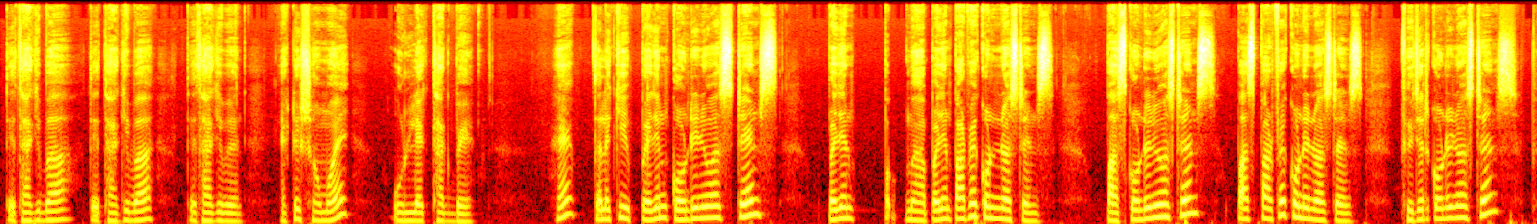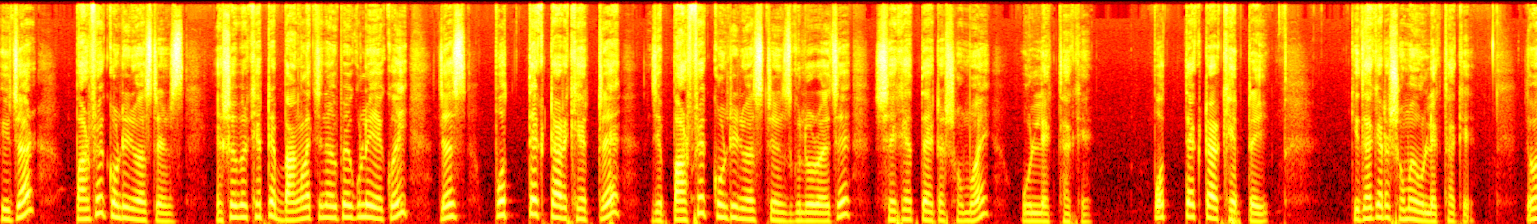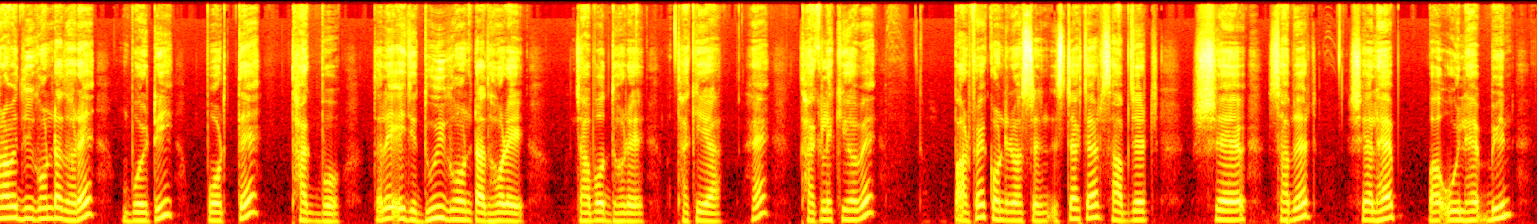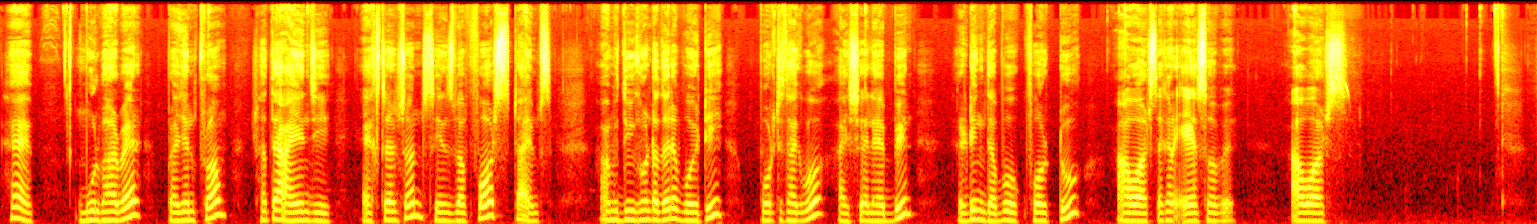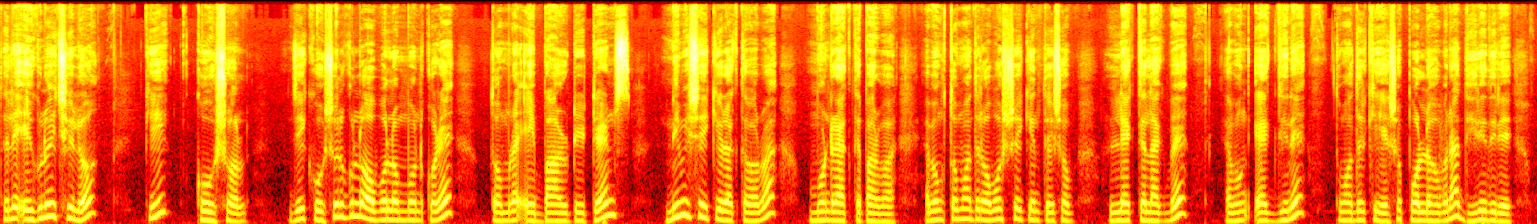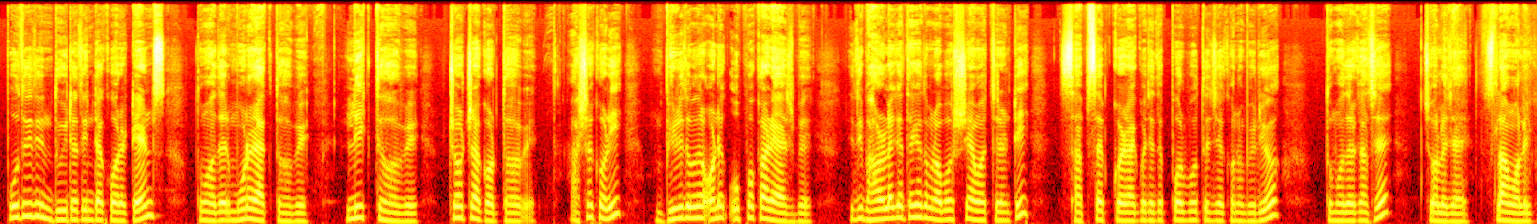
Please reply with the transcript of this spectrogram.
তে থাকিবা তে থাকিবা, তে থাকিবেন। একটি সময় উল্লেখ থাকবে। হ্যাঁ তাহলে কি? Present continuous tense present present perfect continuous tense past continuous tense past perfect continuous tense future continuous tense future perfect continuous tense এসবের ক্ষেত্রে বাংলা চেনার উপায়গুলো একই জাস্ট প্রত্যেকটার ক্ষেত্রে যে পারফেক্ট কন্টিনিউয়াস টেন্সগুলো রয়েছে, সেক্ষেত্রে একটা সময় উল্লেখ থাকে। প্রত্যেকটার ক্ষেত্রেই কী থাকে? একটা সময় উল্লেখ থাকে। যেমন আমি দুই ঘণ্টা ধরে বইটি পড়তে থাকব, তাহলে এই যে দুই ঘণ্টা ধরে যাবৎ ধরে থাকিয়া হ্যাঁ থাকলে কি হবে? পারফেক্ট কন্টিনিউয়াস স্ট্রাকচার সাবজেক্ট সে সাবজেক্ট শেল হ্যাভ বা উইল হ্যাভ বিন হ্যাঁ মূল ভার্বের প্রেজেন্ট ফর্ম সাথে আইএনজি এক্সটেনশন সিন্স বা ফোর্স টাইমস আমি দুই ঘণ্টা ধরে বইটি পড়তে থাকব। I shall have been reading the book for two hours এখানে এস হবে আওয়ার্স তাহলে এগুলোই ছিল কি? কৌশল। যেই কৌশলগুলো অবলম্বন করে তোমরা এই বারোটি টেন্স নিমিষেই কী রাখতে পারবা, মনে রাখতে পারবা। এবং তোমাদের অবশ্যই কিন্তু এসব লিখতে লাগবে এবং একদিনে তোমাদেরকে এসব পড়লে হবে না। ধীরে ধীরে প্রতিদিন দুইটা তিনটা করে টেন্স তোমাদের মনে রাখতে হবে, লিখতে হবে, চর্চা করতে হবে। আশা করি ভিডিও তোমাদের অনেক উপকারে আসবে। যদি ভালো লেগে থাকে তোমরা অবশ্যই আমার চ্যানেলটি সাবস্ক্রাইব করে রাখবে যাতে পরবর্তী যে কোনো ভিডিও তোমাদের কাছে চলে যায়। আসসালামু আলাইকুম।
